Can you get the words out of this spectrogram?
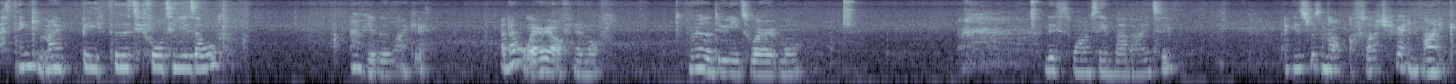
I think it might be 30, 40 years old. I really like it. I don't wear it often enough. I really do need to wear it more. This one I'm saying bye bye to. Like it's just not a flattering like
